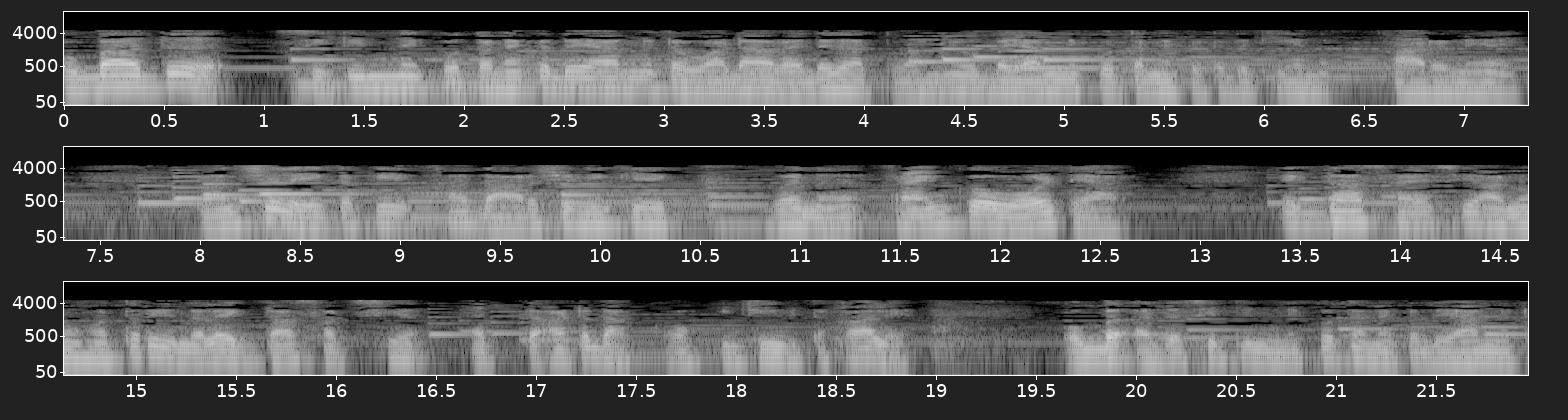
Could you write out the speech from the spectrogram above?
ඔබ සිටින්නේ කොතැනකද යන්නට වඩා වැදගත් වන්නේ ඔබ යන්නේ කොතැනකටද කියන කාරණයයි. ප්‍රංශ ලේඛකයෙක් හා දාර්ශනිකයෙක් වන ෆ්‍රැන්කෝ වෝල්ටෙයාර්. 1694 ඉඳලා 1778 දක්වා ජීවිත කාලය. ඔබ අද සිටින්නේ කොතැනකද යන්නට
